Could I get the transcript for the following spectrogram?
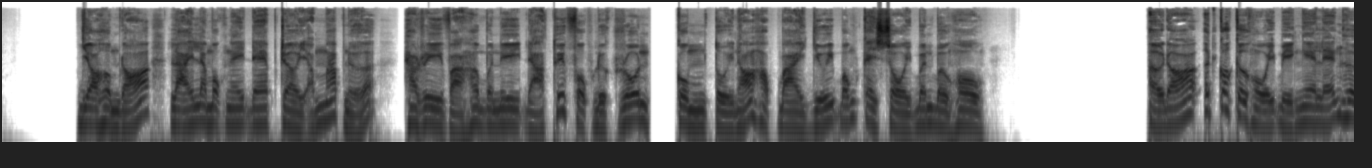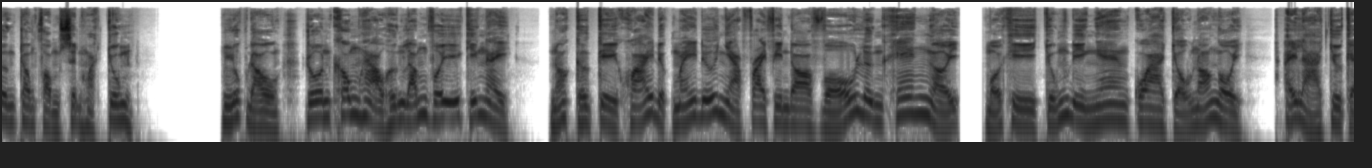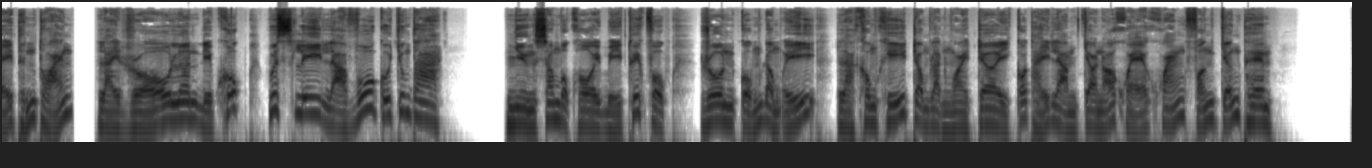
Do hôm đó lại là một ngày đẹp trời ấm áp nữa, Harry và Hermione đã thuyết phục được Ron cùng tụi nó học bài dưới bóng cây sồi bên bờ hồ. Ở đó ít có cơ hội bị nghe lén hơn trong phòng sinh hoạt chung. Lúc đầu, Ron không hào hứng lắm với ý kiến này. Nó cực kỳ khoái được mấy đứa nhà Gryffindor vỗ lưng khen ngợi mỗi khi chúng đi ngang qua chỗ nó ngồi. Ấy là chưa kể thỉnh thoảng lại rộ lên điệp khúc Weasley là vua của chúng ta. Nhưng sau một hồi bị thuyết phục, Ron cũng đồng ý là không khí trong lành ngoài trời có thể làm cho nó khỏe khoắn phấn chấn thêm.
